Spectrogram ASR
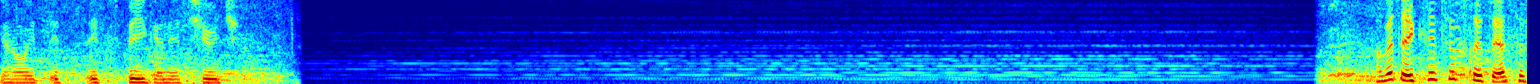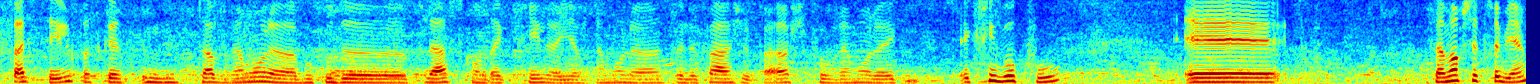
you know, it's, it's, it's big and it's huge. En fait, l'écriture, c'était assez facile parce que tu as vraiment beaucoup de place quand tu écris. il y a vraiment le, le page, page, il faut vraiment écrire beaucoup. Et ça marchait très bien.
